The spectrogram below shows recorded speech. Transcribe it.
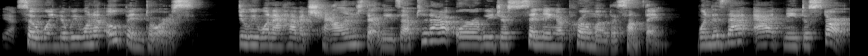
Yeah. So when do we want to open doors? Do we want to have a challenge that leads up to that or are we just sending a promo to something? When does that ad need to start?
